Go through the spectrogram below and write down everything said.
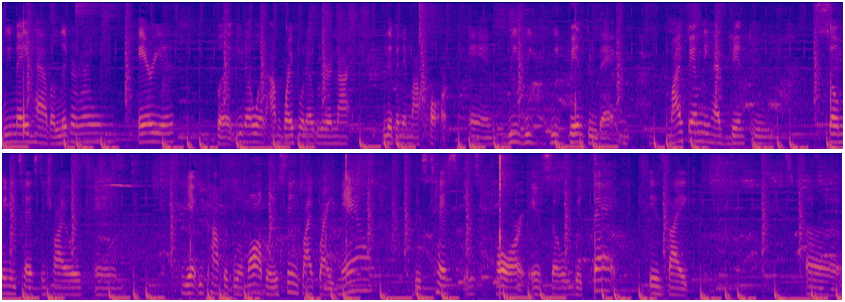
We may have a living room area, but you know what? I'm grateful that we are not living in my car, and we we we've been through that. My family has been through so many tests and trials, and yet we conquered through them all. But it seems like right now this test is hard. And so with that is like uh,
